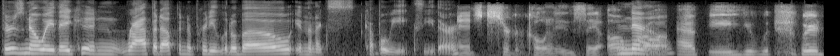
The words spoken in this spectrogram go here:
There's no way they can wrap it up in a pretty little bow in the next couple weeks either. And sugarcoat it and say, "Oh, No. we're all happy. You, we're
